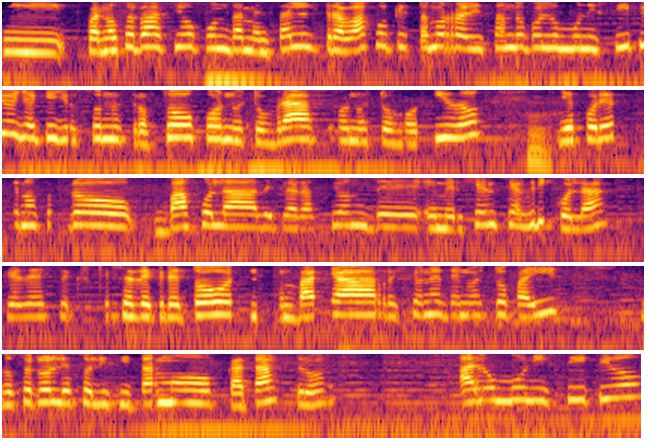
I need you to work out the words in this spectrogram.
Y para nosotros ha sido fundamental el trabajo que estamos realizando con los municipios, ya que ellos son nuestros ojos, nuestros brazos, nuestros oídos. Y es por eso que nosotros, bajo la declaración de emergencia agrícola que, des- que se decretó en, varias regiones de nuestro país, nosotros le solicitamos catastros a los municipios,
